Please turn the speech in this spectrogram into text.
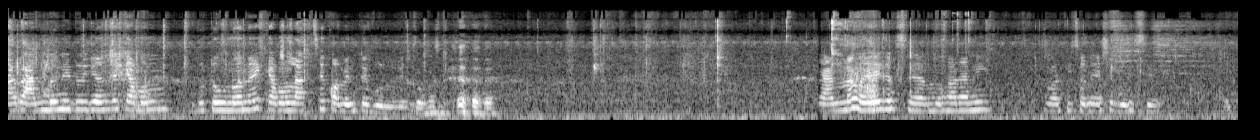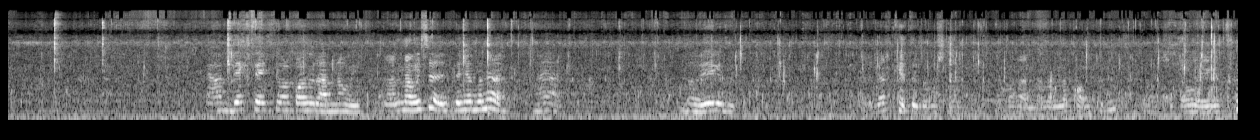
আর রান্ধনি দুইজনকে কেমন দুটো উনুনে কেমন লাগছে কমেন্টে বলবে। রান্না হয়ে গেছে আর মহারানী আমার পিছনে এসে বসেছে। এখন দেখতে একটু আর কত রান্না হয়েছে রান্না হয়েছে? দেখে মনে হয়? হ্যাঁ হয়ে গেছে তো। এবার খেতে দেবো আমার রান্না বান্না কমপ্লিট মাংসটাও হয়ে গেছে।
